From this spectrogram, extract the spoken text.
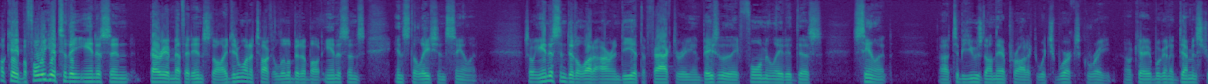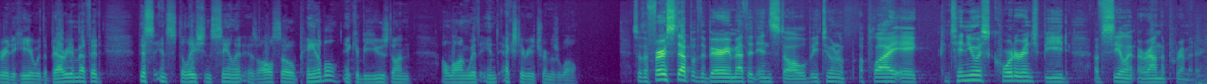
Okay, before we get to the Andersen barrier method install, I did want to talk a little bit about Andersen's installation sealant. So Andersen did a lot of R&D at the factory, and basically they formulated this sealant uh, to be used on their product, which works great. Okay, we're going to demonstrate it here with the barrier method. This installation sealant is also paintable and can be used on along with in exterior trim as well. So the first step of the barrier method install will be to apply a continuous quarter inch bead of sealant around the perimeter.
